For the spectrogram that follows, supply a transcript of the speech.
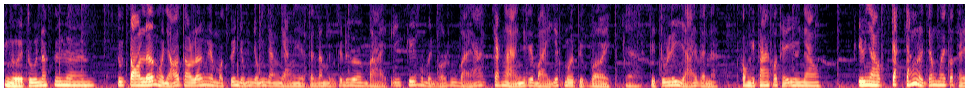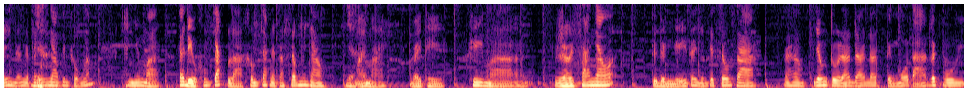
cái người tôi nó cứ uh, tôi to lớn hồi nhỏ to lớn nhưng mà cứ nhũng nhũng nhăn nhăn vậy thành ra mình cứ đưa vài cái ý kiến của mình vào trong bài hát chẳng hạn như cái bài giấc mơ tuyệt vời yeah. thì tôi lý giải vậy nè con người ta có thể yêu nhau yêu nhau chắc chắn rồi chứ không phải có thể nữa người ta yeah. yêu nhau kinh khủng lắm nhưng mà cái điều không chắc là không chắc người ta sống với nhau yeah. mãi mãi vậy thì khi mà rời xa nhau á thì đừng nghĩ tới những cái xấu xa phải không giống tôi đã, đã đã từng mô tả rất vui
